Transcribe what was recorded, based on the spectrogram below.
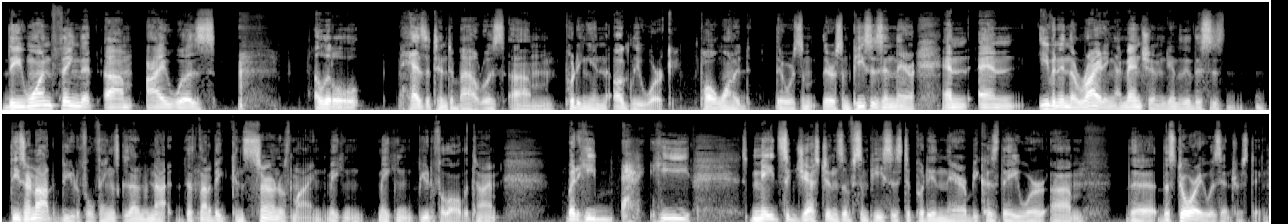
The one thing that um, I was a little hesitant about was um, putting in ugly work. Paul wanted there were some there were some pieces in there, and and even in the writing I mentioned, you know, this is these are not beautiful things because I'm not that's not a big concern of mine making making beautiful all the time. But he he made suggestions of some pieces to put in there because they were. Um, the, the story was interesting.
